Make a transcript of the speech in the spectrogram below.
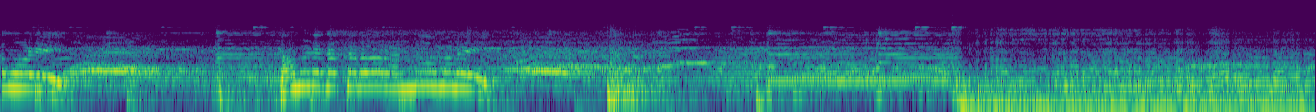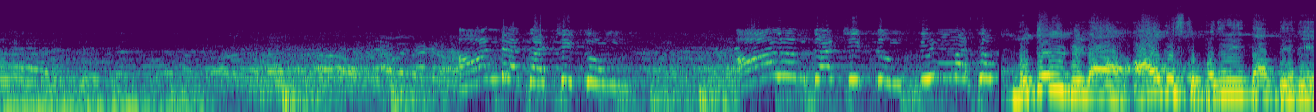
மோடி தமிழக தலைவர் அண்ணாமலை. ஆண்ட கட்சிக்கும் ஆளும் கட்சிக்கும் சிம்ம சு- முதல் விழா ஆகஸ்ட் பதினைந்தாம் தேதி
